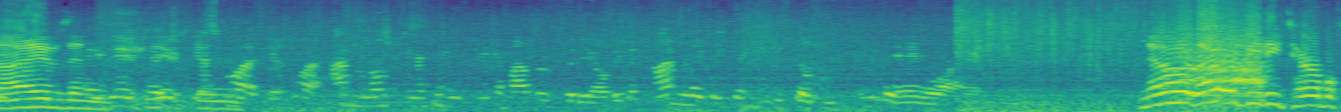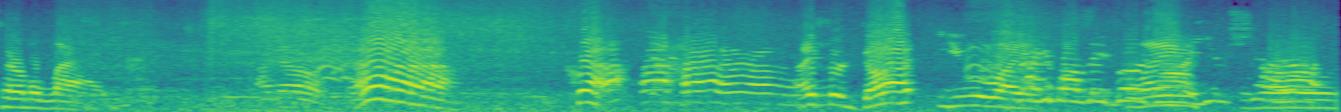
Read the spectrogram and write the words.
knives and Hey, dude, shit. dude, guess and- what? Guess what? I'm the most irritating thing about this video because I'm making things just go completely haywire. No, that would be the terrible, terrible lag. I know. Ah! Crap! I forgot you like Dragon Ball Z Bullseye, you shut up!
